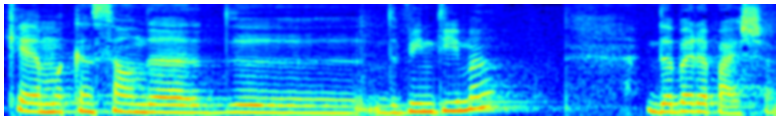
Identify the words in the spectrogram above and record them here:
que é uma canção da, de, de Vindima, da Beira Baixa.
